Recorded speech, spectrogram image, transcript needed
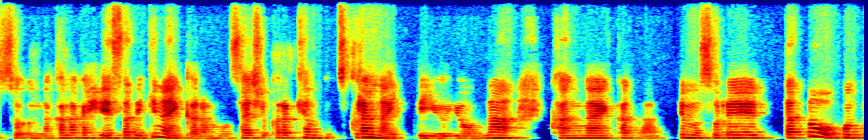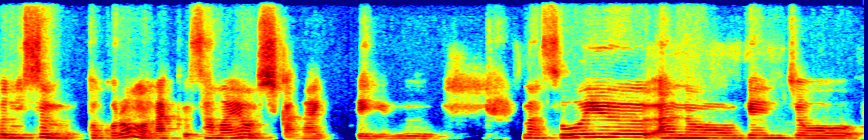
そなかなか閉鎖できないからもう最初からキャンプ作らないっていうような考え方。でもそれだと本当に住むところもなくさまようしかないっていう、まあ、そういうあの現状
